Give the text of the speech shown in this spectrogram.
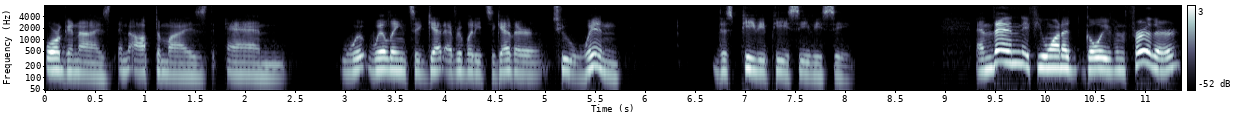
organized and optimized and w- willing to get everybody together to win this PvP CVC. And then if you want to go even further,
